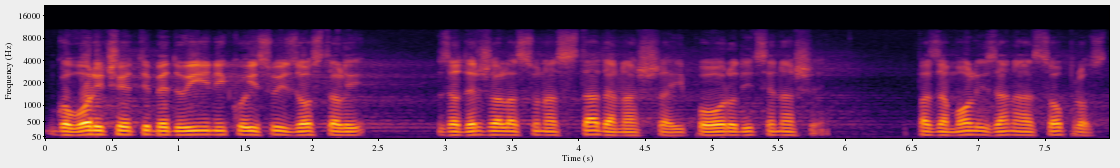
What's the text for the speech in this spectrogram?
Govorit će ti beduini koji su izostali, zadržala su nas stada naša i porodice naše, pa zamoli za nas oprost.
